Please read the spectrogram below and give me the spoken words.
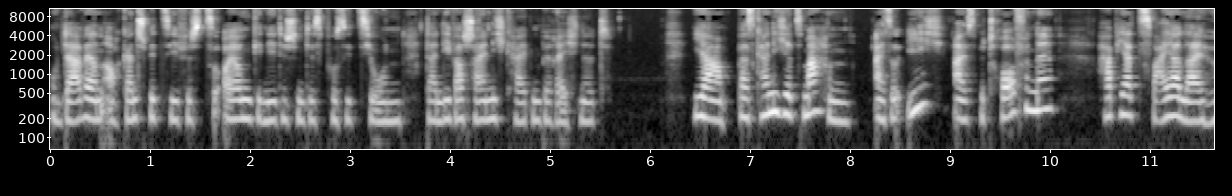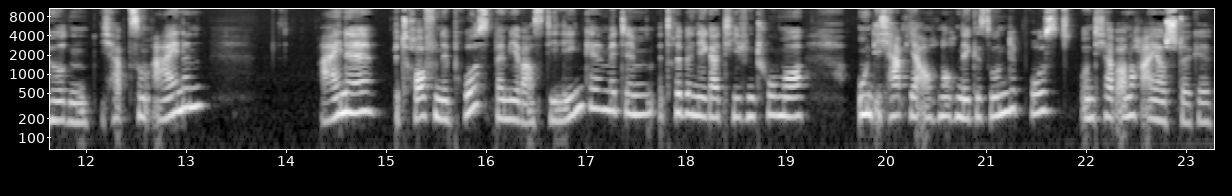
Und da werden auch ganz spezifisch zu euren genetischen Dispositionen dann die Wahrscheinlichkeiten berechnet. Ja, was kann ich jetzt machen? Also ich als Betroffene habe ja zweierlei Hürden. Ich habe zum einen eine betroffene Brust, bei mir war es die linke mit dem triple-negativen Tumor und ich habe ja auch noch eine gesunde Brust und ich habe auch noch Eierstöcke.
